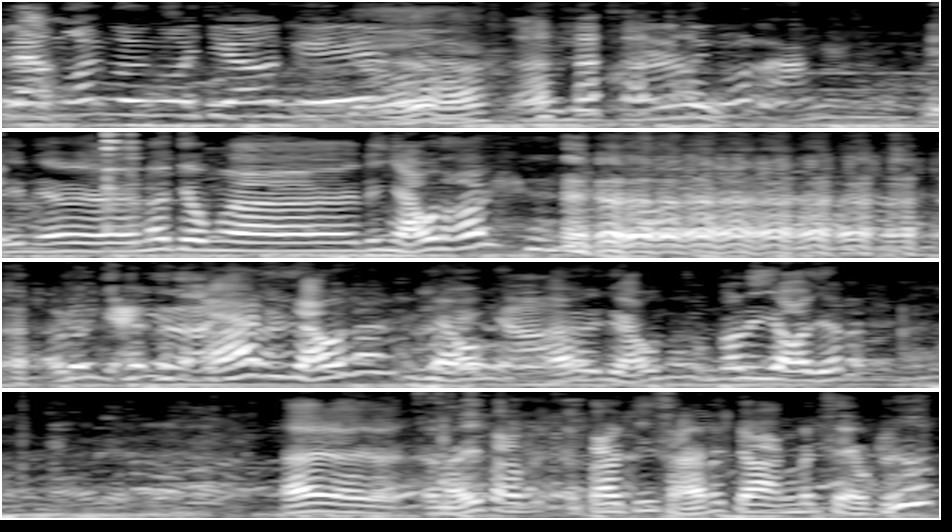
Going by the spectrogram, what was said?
Là mọi người ngồi chờ kìa. Vậy hả? Tuyên bố lặng. Thì, ờ, nói chung là đi nhậu thôi. Ủa đơn giản như vậy à đi nhậu thôi. Đi nhậu. Ờ, nhậu thôi. Không có lý do gì hết á Ê, ê, nãy tao tao chỉ sợ nó cho ăn bánh xèo trước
